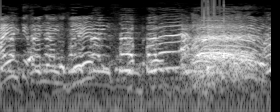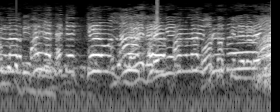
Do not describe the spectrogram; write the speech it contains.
आयन के सामने हम लोग दिए हैं। বাইরে दिए থেকে কেউ हम लोग लड़ाई लड़ेंगे और सबके लिए लड़ेंगे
